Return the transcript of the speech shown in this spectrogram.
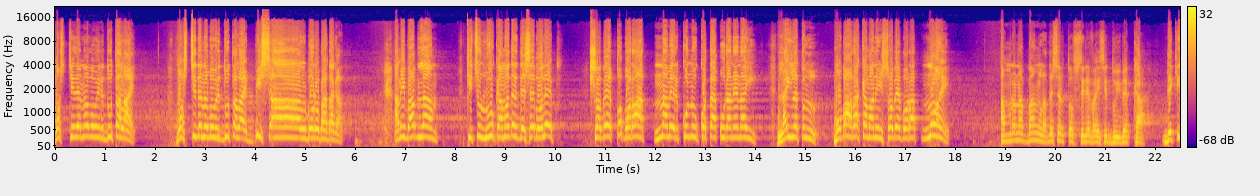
মসজিদে নবমীর দুতলায়, মসজিদে নবমীর দুতলায় বিশাল বড় পাঠাগার আমি ভাবলাম কিছু লোক আমাদের দেশে বলে, সবে বরাত নামের কোনো কথা কোরআনে নাই। লাইলাতুল মোবারাকা মানে সবে বরাত নয়। আমরা না বাংলাদেশের তফসিরে পাইছি দুই ব্যাখ্যা। দেখি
